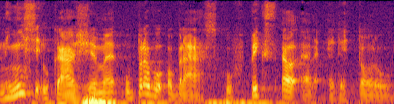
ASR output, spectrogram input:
Nyní si ukážeme úpravu obrázku v PixLR editoru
